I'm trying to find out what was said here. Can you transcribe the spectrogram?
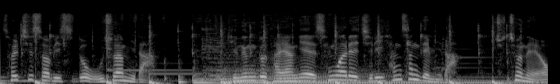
설치 서비스도 우수합니다. 기능도 다양해 생활의 질이 향상됩니다. 추천해요.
